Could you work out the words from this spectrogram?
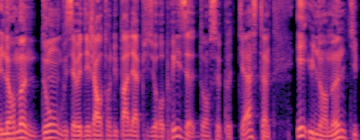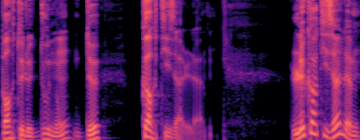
Une hormone dont vous avez déjà entendu parler à plusieurs reprises dans ce podcast, et une hormone qui porte le doux nom de cortisol. Le cortisol,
